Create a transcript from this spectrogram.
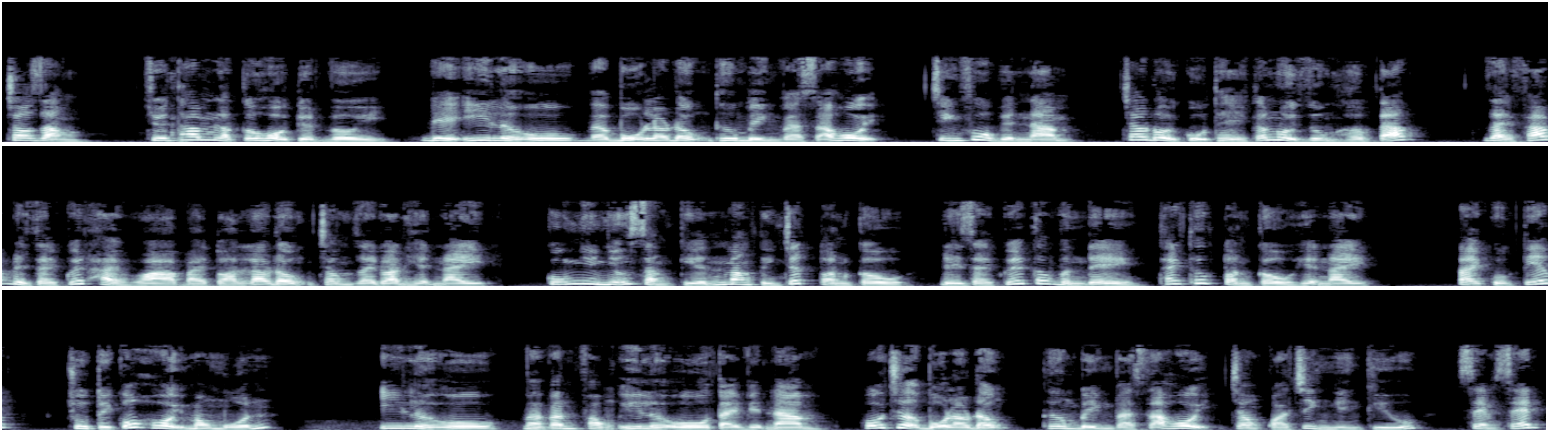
cho rằng chuyến thăm là cơ hội tuyệt vời để ILO và Bộ Lao động Thương binh và Xã hội, Chính phủ Việt Nam trao đổi cụ thể các nội dung hợp tác, giải pháp để giải quyết hài hòa bài toán lao động trong giai đoạn hiện nay, cũng như những sáng kiến mang tính chất toàn cầu để giải quyết các vấn đề, thách thức toàn cầu hiện nay. Tại cuộc tiếp, Chủ tịch Quốc hội mong muốn ILO và Văn phòng ILO tại Việt Nam hỗ trợ Bộ Lao động, Thương binh và Xã hội trong quá trình nghiên cứu, xem xét,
